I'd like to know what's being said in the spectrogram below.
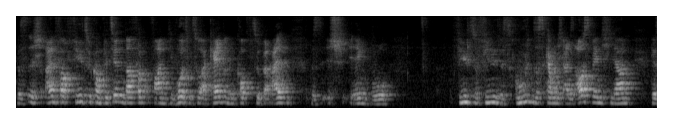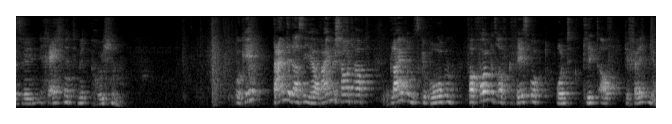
Das ist einfach viel zu kompliziert und davon vor allem die Wurzel zu erkennen und im Kopf zu behalten. Das ist irgendwo viel zu viel des Guten, das kann man nicht alles auswendig lernen. Deswegen rechnet mit Brüchen. Okay, danke, dass ihr hier reingeschaut habt. Bleibt uns gewogen, verfolgt uns auf Facebook und klickt auf Gefällt mir.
